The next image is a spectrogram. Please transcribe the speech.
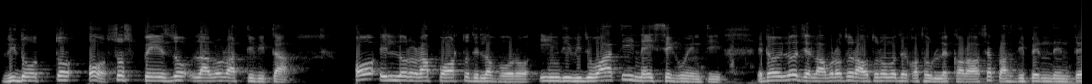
ridotto o sospeso la loro attività o il loro rapporto di lavoro individuati nei seguenti এটা হইলো যে লাবরেটরি অটোনোমদের কথা উল্লেখ করা আছে প্লাস ডিপেন্ডেন্টে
